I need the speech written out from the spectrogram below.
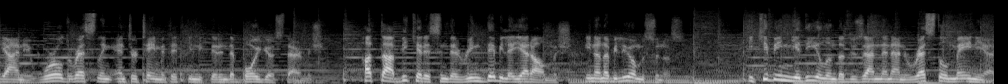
yani World Wrestling Entertainment etkinliklerinde boy göstermiş. Hatta bir keresinde ringde bile yer almış, inanabiliyor musunuz? 2007 yılında düzenlenen WrestleMania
